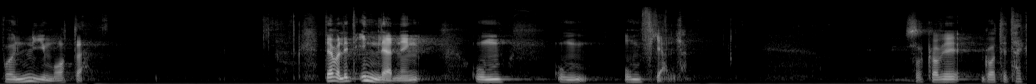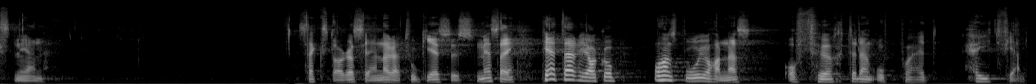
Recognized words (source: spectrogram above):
På en ny måte. Det var litt innledning om, om, om fjell. Så skal vi gå til teksten igjen. Seks dager senere tok Jesus med seg Peter, Jakob og hans bror Johannes og førte dem opp på et høyt fjell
